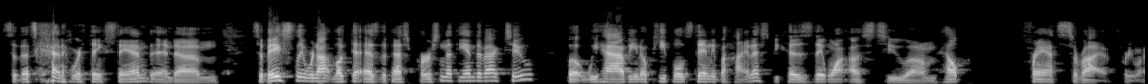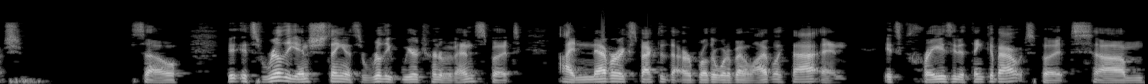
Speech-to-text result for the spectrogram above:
So that's kind of where things stand. And um, so basically, we're not looked at as the best person at the end of Act Two, but we have you know people standing behind us because they want us to um, help France survive, pretty much. So it's really interesting. It's a really weird turn of events, but I never expected that our brother would have been alive like that, and it's crazy to think about. But um,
